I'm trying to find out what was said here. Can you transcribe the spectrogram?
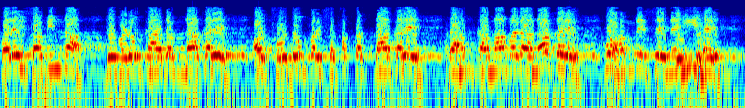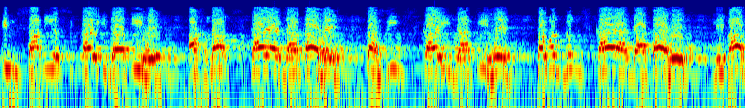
فلح سمینا جو بڑوں کا ادب نہ کرے اور چھوٹوں پر شفقت نہ کرے، رحم کا معاملہ نہ کرے، وہ ہم میں سے نہیں ہے۔ انسانیت سکھائی جاتی ہے، اخلاق سکھایا جاتا ہے، تہذیب سکھائی جاتی ہے، تمدن سکھایا جاتا ہے۔ لباس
